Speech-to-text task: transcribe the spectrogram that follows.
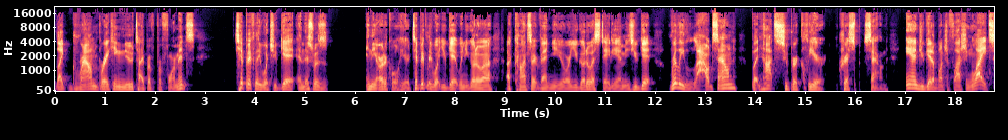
like groundbreaking new type of performance. Typically, what you get, and this was in the article here, typically what you get when you go to a, a concert venue or you go to a stadium is you get really loud sound, but not super clear, crisp sound. And you get a bunch of flashing lights,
